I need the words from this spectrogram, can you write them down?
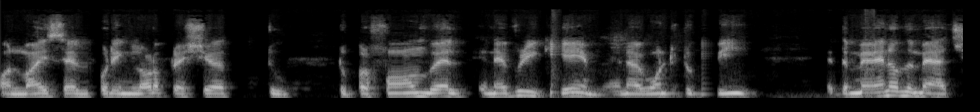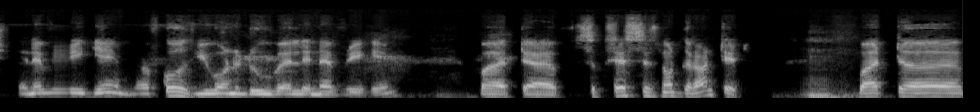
on myself, putting a lot of pressure to to perform well in every game, and I wanted to be the man of the match in every game. Of course, you want to do well in every game, but uh, success is not granted. Mm. But uh,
